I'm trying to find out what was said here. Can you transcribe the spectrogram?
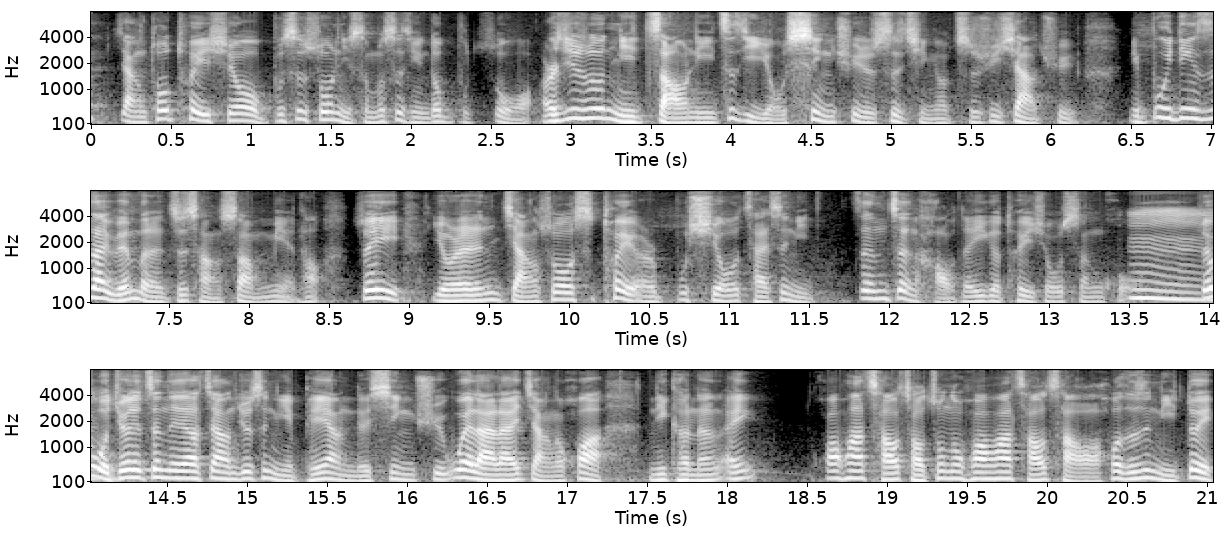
在讲脱退休，不是说你什么事情都不做，而就是说你找你自己有兴趣的事情要持续下去。你不一定是在原本的职场上面哈，所以有人讲说是退而不休才是你。真正好的一个退休生活，嗯，所以我觉得真的要这样，就是你培养你的兴趣，未来来讲的话，你可能诶，花花草草种种花花草草啊，或者是你对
